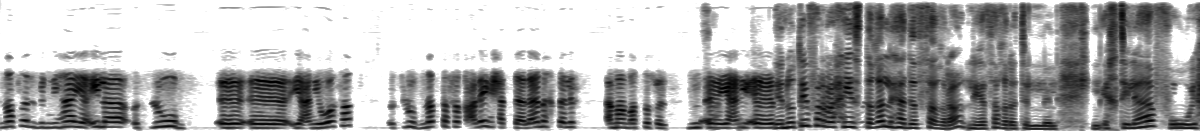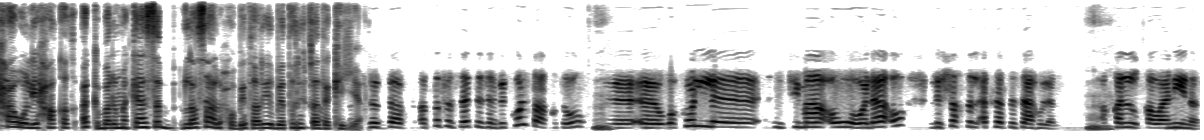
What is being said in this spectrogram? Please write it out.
نصل بالنهاية إلى أسلوب آه، آه، يعني وسط أسلوب نتفق عليه حتى لا نختلف أمام الطفل. آه، يعني آه، لأنه الطفل راح يستغل هذه الثغرة اللي هي ثغرة ال- ال- الاختلاف ويحاول يحقق أكبر مكاسب لصالحه بطريقه بطريقة ذكية بالضبط الطفل سيتجه بكل طاقته. آه، آه، وكل انتمائه وولائه للشخص الأكثر تساهلا مم. أقل قوانينا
